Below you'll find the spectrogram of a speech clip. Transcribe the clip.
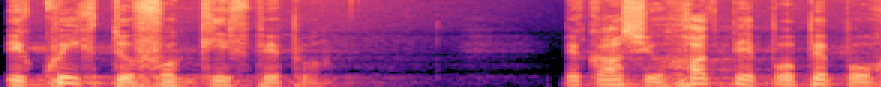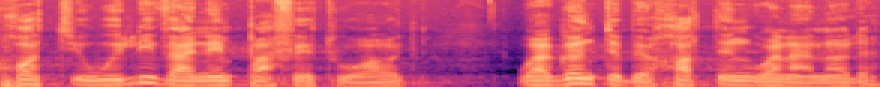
be quick to forgive people. Because you hurt people, people hurt you. We live in an imperfect world. We are going to be hurting one another.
